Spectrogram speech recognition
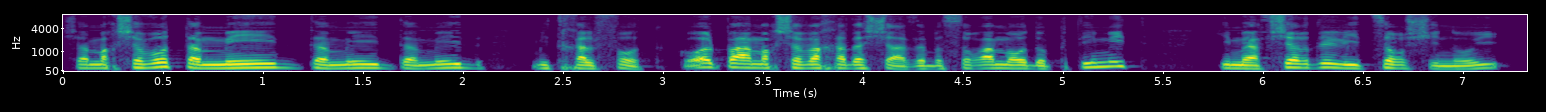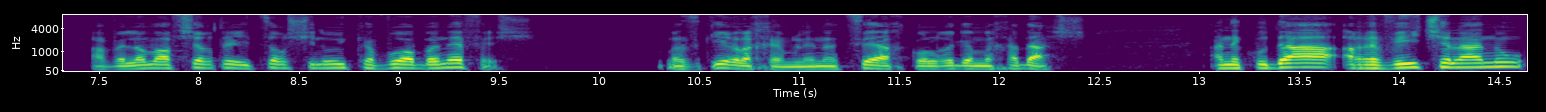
שהמחשבות תמיד, תמיד, תמיד מתחלפות. כל פעם מחשבה חדשה. זו בשורה מאוד אופטימית, כי היא מאפשרת לי ליצור שינוי, אבל לא מאפשרת לי ליצור שינוי קבוע בנפש. מזכיר לכם, לנצח כל רגע מחדש. הנקודה הרביעית שלנו,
